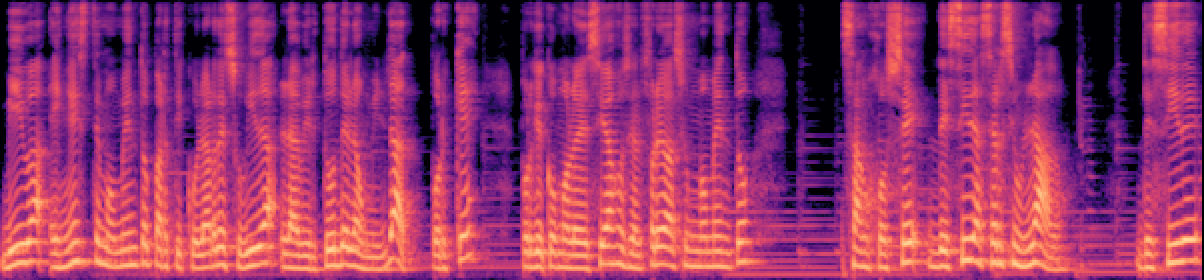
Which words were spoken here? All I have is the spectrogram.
viva en este momento particular de su vida la virtud de la humildad. ¿Por qué? Porque como lo decía José Alfredo hace un momento, San José decide hacerse un lado, decide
